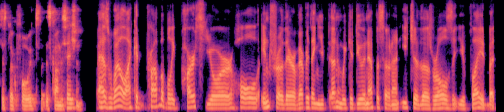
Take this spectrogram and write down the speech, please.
Just look forward to this conversation as well, I could probably parse your whole intro there of everything you've done, and we could do an episode on each of those roles that you've played. But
